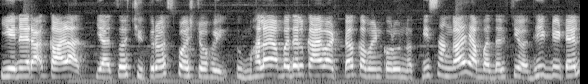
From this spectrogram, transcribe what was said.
येणाऱ्या काळात याचं चित्र स्पष्ट होईल. तुम्हाला याबद्दल काय वाटतं? कमेंट करून नक्की सांगा. याबद्दलची अधिक डिटेल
